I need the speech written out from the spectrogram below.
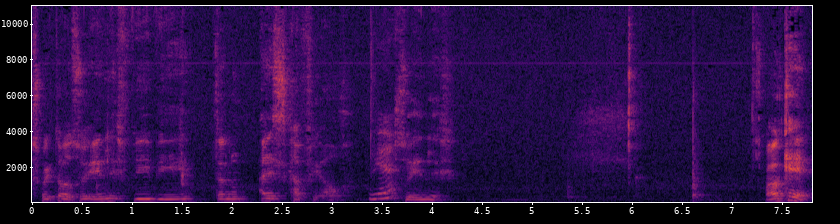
Schmeckt aber so ähnlich wie, wie dann Eiskaffee auch. Ja? So ähnlich. Okay.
